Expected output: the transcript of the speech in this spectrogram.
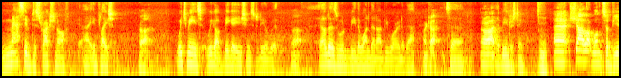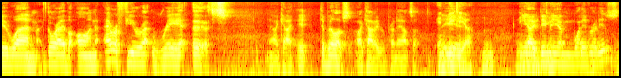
massive destruction of uh, inflation, Right. which means we got bigger issues to deal with. Right. Elders would be the one that I'd be worried about. Okay. So All right. it'd be interesting. Uh, Charlotte wants a view, um, go over on Arafura rare earths. Okay, it develops, I can't even pronounce it. NDPR. Hmm. Neo- Neodymium, whatever it is.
